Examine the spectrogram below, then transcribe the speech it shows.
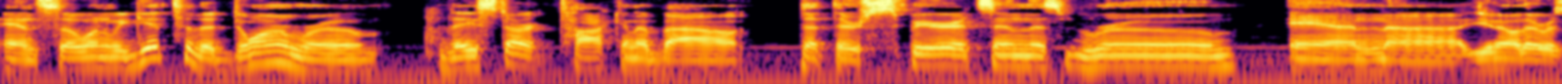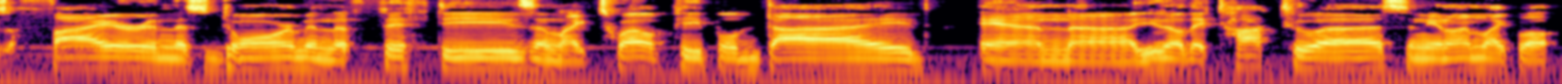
And so when we get to the dorm room, they start talking about that there's spirits in this room and uh, you know there was a fire in this dorm in the 50s and like 12 people died. And uh, you know they talked to us and you know i'm like well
